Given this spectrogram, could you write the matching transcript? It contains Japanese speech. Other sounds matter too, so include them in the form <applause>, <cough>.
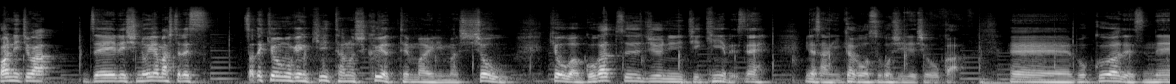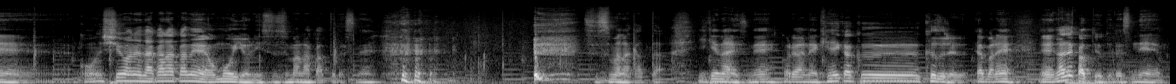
こんにちは。税理士の山下です。さて今日も元気に楽しくやってまいりましょう。今日は5月12日金曜日ですね。皆さんいかがお過ごしでしょうか。えー、僕はですね、今週はね、なかなかね、思うように進まなかったですね。<laughs> 進まなかった。いけないですね。これはね、計画崩れる。やっぱね、えーなぜかというとですね、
